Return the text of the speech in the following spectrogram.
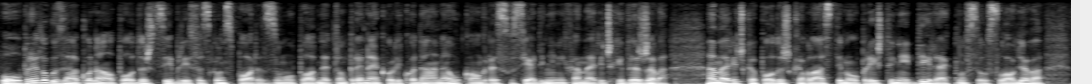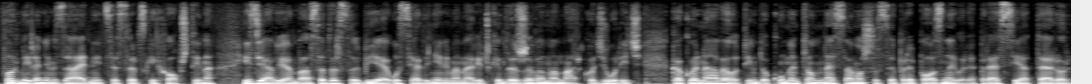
U predlogu zakona o podršci briselskom sporazumu podnetom pre nekoliko dana u Kongresu Sjedinjenih američkih država, američka podrška vlastima u Prištini direktno se uslovljava formiranjem zajednice srpskih opština, izjavio ambasador Srbije u Sjedinjenim američkim državama Marko Đurić. Kako je naveo tim dokumentom, ne samo što se prepoznaju represija, teror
